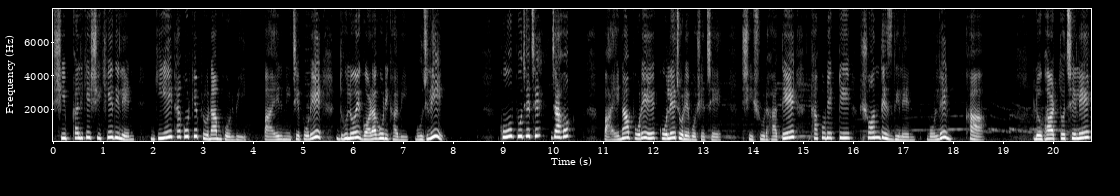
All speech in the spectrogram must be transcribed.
শিবকালীকে শিখিয়ে দিলেন গিয়েই ঠাকুরকে প্রণাম করবি, পায়ের নিচে পড়ে ধুলোয় গড়াগড়ি খাবি, বুঝলি? খুব বুঝেছে, যা হোক। পায়ে না পড়ে কোলে চড়ে বসেছে শিশুর হাতে ঠাকুর একটি সন্দেশ দিলেন, বললেন, খা। লোভার্ত ছেলে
